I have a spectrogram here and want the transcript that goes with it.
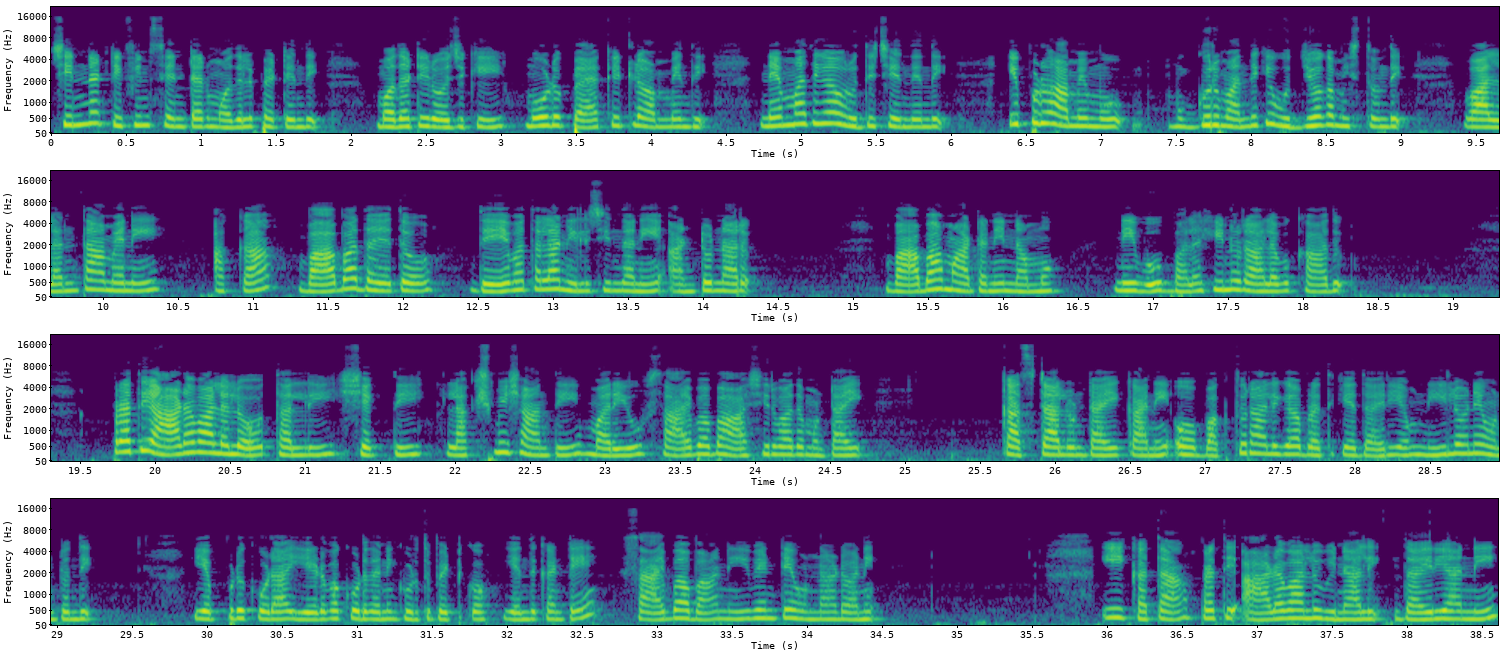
చిన్న టిఫిన్ సెంటర్ మొదలుపెట్టింది. మొదటి రోజుకి మూడు ప్యాకెట్లు అమ్మింది. నెమ్మదిగా వృద్ధి చెందింది. ఇప్పుడు ఆమె ము ముగ్గురు మందికి ఉద్యోగం ఇస్తుంది. వాళ్ళంతా ఆమెని అక్క బాబా దయతో దేవతలా నిలిచిందని అంటున్నారు. బాబా మాటని నమ్ము. నీవు బలహీనురాలవు కాదు. ప్రతి ఆడవాళ్ళలో తల్లి శక్తి లక్ష్మీ శాంతి మరియు సాయిబాబా ఆశీర్వాదం ఉంటాయి. కష్టాలుంటాయి కానీ ఓ భక్తురాలిగా బ్రతికే ధైర్యం నీలోనే ఉంటుంది. ఎప్పుడు కూడా ఏడవకూడదని గుర్తుపెట్టుకో. ఎందుకంటే సాయిబాబా నీ వెంటే ఉన్నాడు అని. ఈ కథ ప్రతి ఆడవాళ్ళు వినాలి. ధైర్యాన్ని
